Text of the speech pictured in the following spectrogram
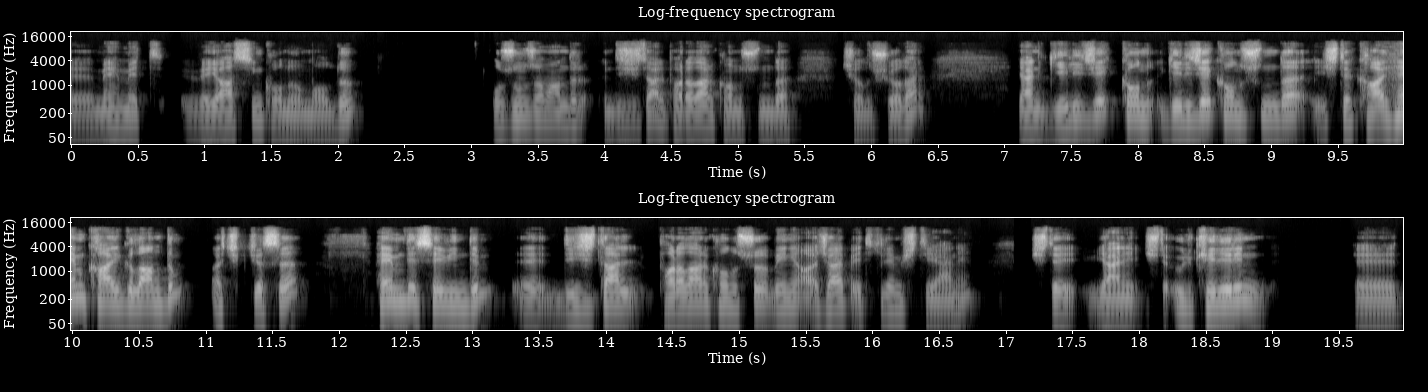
Mehmet ve Yasin konuğum oldu. Uzun zamandır dijital paralar konusunda çalışıyorlar. Yani gelecek konu gelecek konusunda işte kay hem kaygılandım açıkçası hem de sevindim. Eee, dijital paralar konusu beni acayip etkilemişti yani. İşte, yani, işte ülkelerin, eee,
